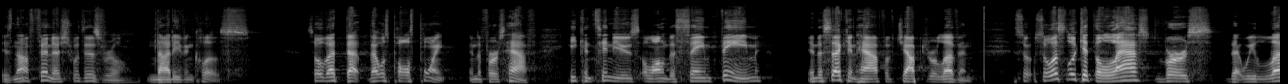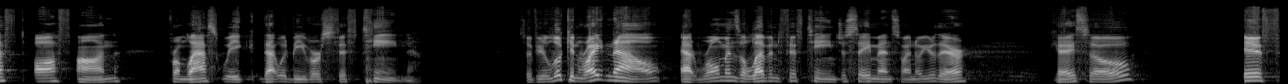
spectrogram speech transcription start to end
is not finished with Israel, not even close. So that, that, that was Paul's point in the first half. He continues along the same theme in the second half of chapter 11. So, so let's look at the last verse that we left off on from last week. That would be verse 15. So if you're looking right now at Romans 11 15, just say amen so I know you're there. Okay, so if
